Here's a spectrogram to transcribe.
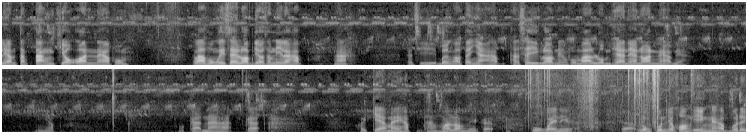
หลมๆตั้งๆเขียวอ่อนนะครับผมแต่ว่าผมก็สิใส่รอบเดียวซ้ำนี่แหละครับนะ ก็สิเบิ้งเอาใต้หยาครับ ถ้าใช้อีกรอบหนึงผมว่าลมแทนแน่นอนนะครับ เนี่ย นี่ครับ โอกาสหน้าก็ค่อยแก้ไหมครับทางหัวร่องนี่ก็ปลูกไว้นี่ก็ลงทุนเจ้าของเองนะครับบ่ได้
